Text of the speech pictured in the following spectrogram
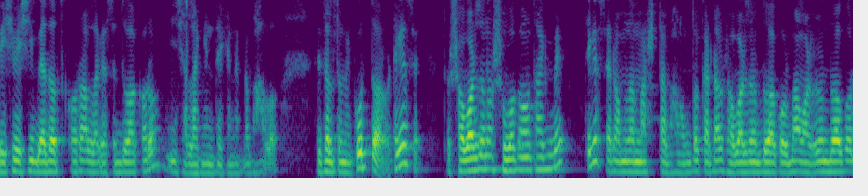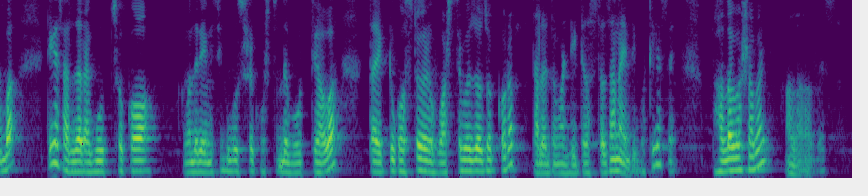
বেশি বেশি বেদত করো, আল্লাহর কাছে দোয়া করো ইনশাল্লাহ কিন্তু এখানে একটা ভালো রেজাল্ট তুমি করতে পারো ঠিক আছে? তো সবার জন্য শুভকামনা থাকবে, ঠিক আছে? রমজান মাসটা ভালো মতো কাটাও, সবার জন্য দোয়া করবা, আমার জন্য দোয়া করবা, ঠিক আছে? আর যারা গুচ্ছ ক, আমাদের এমসিকিউ বুস্টার কোর্সটাতে ভর্তি হবা, তার একটু কষ্ট করে হোয়াটসঅ্যাপে যোগাযোগ করো, তাহলে তোমার ডিটেলসটা জানাই দিব, ঠিক আছে? ভালো থাকো সবাই, আল্লাহ হাফেজ।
